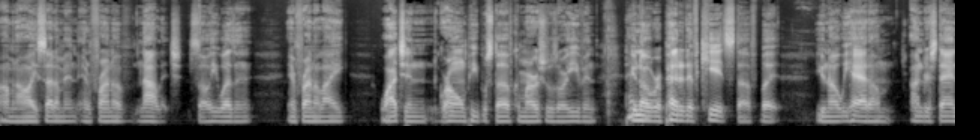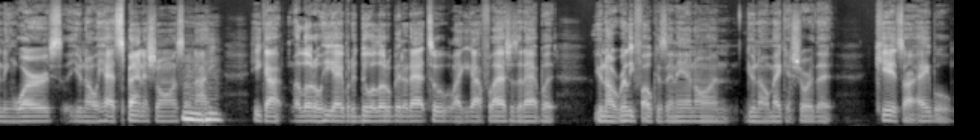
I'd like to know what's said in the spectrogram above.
Um, and I always set him in, in front of knowledge. So he wasn't in front of like watching grown people stuff, commercials, or even, you know, repetitive kid stuff. But, you know, we had him understanding words. You know, he had Spanish on. So now he, he got a little, he able to do a little bit of that too. Like he got flashes of that. But, you know, really focusing in on, you know, making sure that kids are able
